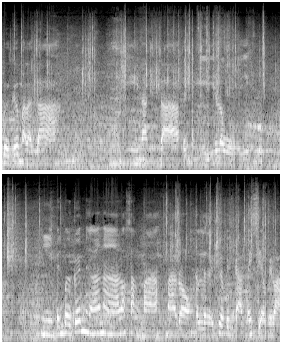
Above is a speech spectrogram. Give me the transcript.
เบอร์เกอร์มาละจ้านี่นะจ้าเป็นอย่างนี้เลยนี่เป็นเบอร์เกอร์เนื้อนะ เราสั่งมามาลองกันเลย เพื่อเป็นการไม่เสียเวลา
